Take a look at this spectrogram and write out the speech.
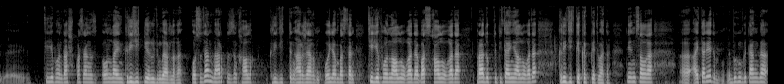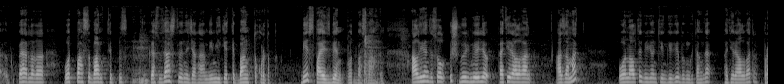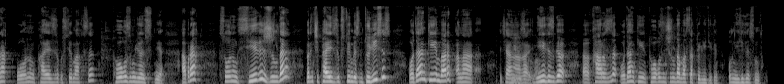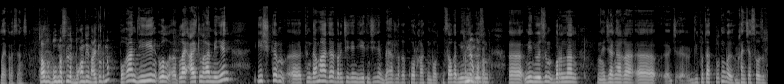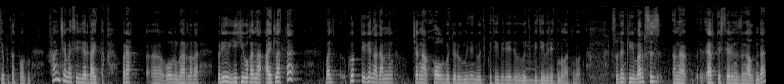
э, телефонды ашып қалсаңыз онлайн кредит берудің барлығы. Осыдан барып біздің халық кредиттің ар жағын ойланбастан телефон алуға да басқа алуға да продукты питания алуға да кредитке кіріп кетіп жатыр мен мысалға ә, айтар едім бүгінгі таңда барлығы отбасы банк деп біз государственный жаңағы мемлекеттік банкті құрдық. Бес пайызбен отбасы банкін ал енді сол үш бөлмелі пәтер алған азамат 16 миллион теңгеге бүгінгі таңда пәтер алып жатыр. Бірақ оның пайыздық үстемақысы 9 миллион үстіне. А бірақ соның 8 жылда бірінші пайыздық үстемесін төлейсіз. Одан кейін барып ана жаңағы негізгі ә, қарызы одан кейін тоғызыншы жылдан бастап төлейді екен. Бұл не деген сұмдық былай қарасаңыз? Жалпы бұл мәселелер бұған дейін айтылды ма? Бұған дейін ол былай айтылғанменен ешкім ә, тыңдамады. Біріншіден екіншіден барлығы қорқатын болды. Мысалға мен өзім ә, мен өзім бұрыннан жаңағы ә, депутат болдым ғой қанша созып депутат болдым. Қанша мәселелерді айттық. Бірақ ә, оның барлығы біреу екеуі ғана айтылады да көптеген адамның жаңағы қол көтеруіменен өтіп кете береді өтіп кете беретін болатын болды содан кейін барып сіз ана әріптестеріңіздің алдында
